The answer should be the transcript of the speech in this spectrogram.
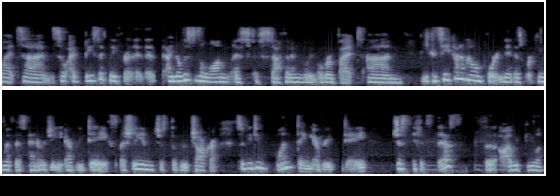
but um, so I basically for I know this is a long list of stuff that I'm going over, but um, you can see kind of how important it is working with this energy every day, especially in just the root chakra. So if you do one thing every day, just if it's this, then I would be like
